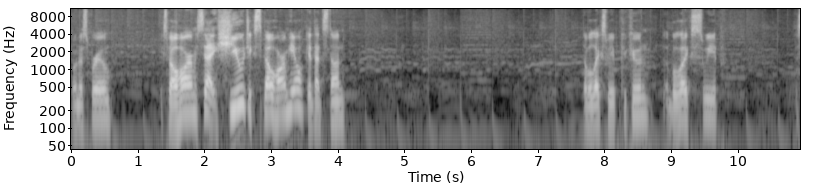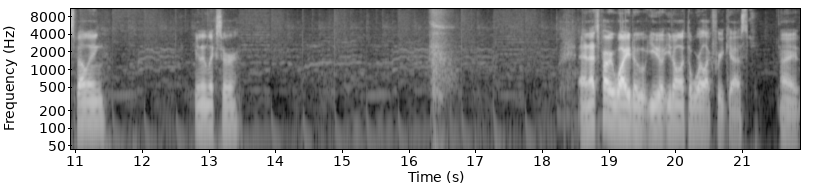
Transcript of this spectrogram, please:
Bonus brew. Expel harm. See that huge expel harm heal? Get that stun. Double leg sweep. Cocoon. Double leg sweep. Dispelling. Healing elixir. And that's probably why you do you you don't let the warlock free cast. All right,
